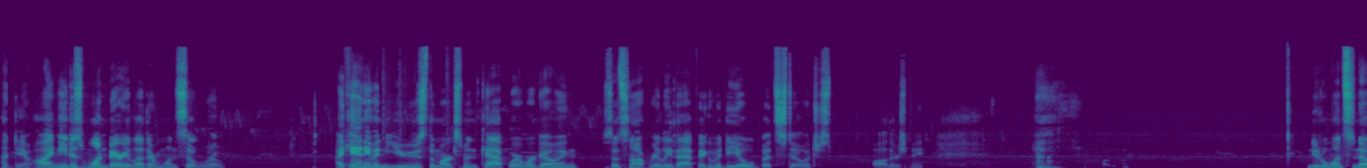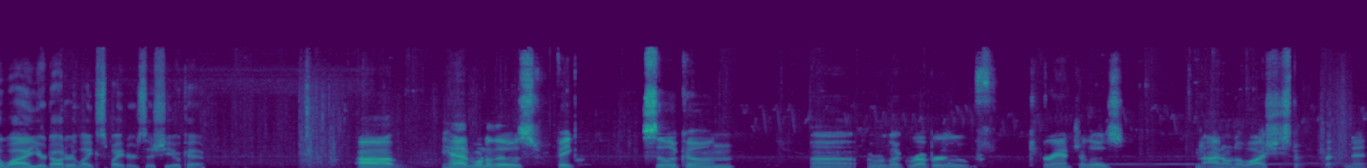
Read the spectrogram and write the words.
God damn. All I need is one berry leather and one silk rope. I can't even use the marksman cap where we're going, so it's not really that big of a deal, but still, it just bothers me. Noodle wants to know why your daughter likes spiders. Is she okay? Uh, he had one of those fake silicone, uh, or like rubber tarantulas. And I don't know why she started petting it,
